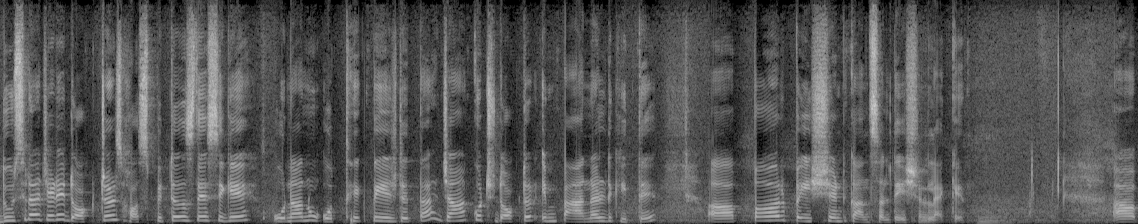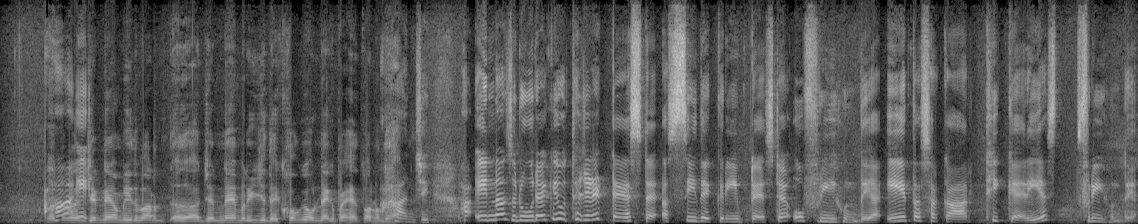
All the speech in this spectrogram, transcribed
ਦੂਸਰਾ ਜਿਹੜੇ ਡਾਕਟਰਸ ਹਸਪੀਟਲਸ ਦੇ ਸੀਗੇ ਉਹਨਾਂ ਨੂੰ ਉੱਥੇ ਭੇਜ ਦਿੱਤਾ ਜਾਂ ਕੁਝ ਡਾਕਟਰ ਇੰਪੈਨਲਡ ਕੀਤੇ ਪਰ ਪੇਸ਼ੈਂਟ ਕੰਸਲਟੇਸ਼ਨ ਲੈ ਕੇ। ਅ, ਹਾਂ ਮਤਲਬ ਇਹ- ਜਿੰਨੇ ਉਮੀਦਵਾਰ ਅ, ਜਿੰਨੇ ਮਰੀਜ਼ ਦੇਖੋਗੇ ਉਨੇ ਕੁ ਪੈਸੇ ਤੁਹਾਨੂੰ ਦੇਣ ਹਾਂਜੀ। ਹਾਂ ਇੰਨਾ ਜ਼ਰੂਰ ਹੈ ਕਿ ਉੱਥੇ ਜਿਹੜੇ ਟੈਸਟ ਹੈ 80 ਦੇ ਕਰੀਬ ਟੈਸਟ ਹੈ ਉਹ ਫ੍ਰੀ ਹੁੰਦੇ ਆ। ਇਹ ਤਾਂ ਸਰਕਾਰ ਠੀਕ ਕਹਿ ਰਹੀ ਹੈ ਫ੍ਰੀ ਹੁੰਦੇ ਆ।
